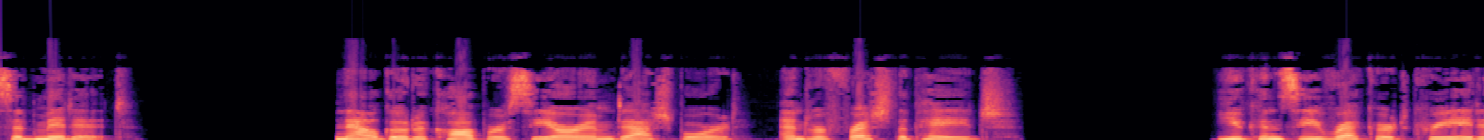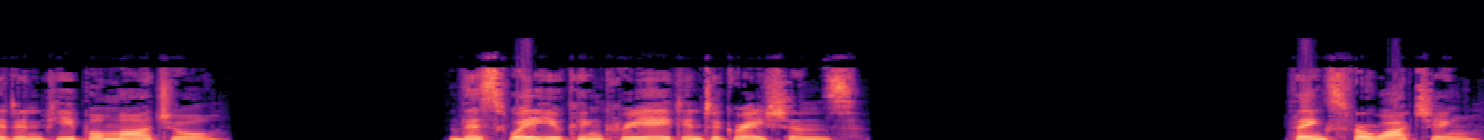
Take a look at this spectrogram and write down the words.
Submit it. Now go to Copper CRM dashboard and refresh the page. You can see record created in People module. This way you can create integrations. Thanks for watching.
